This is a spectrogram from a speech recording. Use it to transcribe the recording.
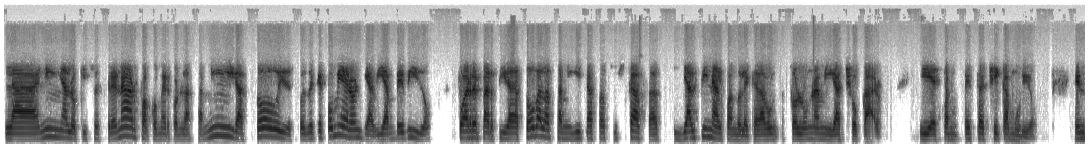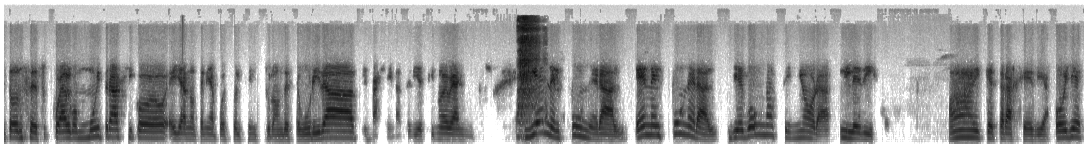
la niña lo quiso estrenar, fue a comer con las amigas, todo, y después de que comieron y habían bebido, fue a repartir a todas las amiguitas a sus casas y ya al final, cuando le quedaba solo una amiga, chocaron y esta chica murió. Entonces fue algo muy trágico, ella no tenía puesto el cinturón de seguridad, imagínate, 19 años. Y en el funeral, en el funeral llegó una señora y le dijo, ay, qué tragedia, oye,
